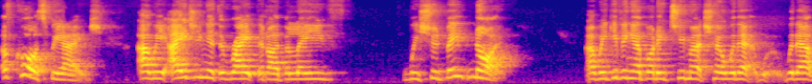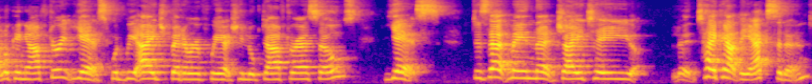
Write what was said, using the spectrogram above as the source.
of course we age. Are we aging at the rate that I believe we should be? No. Are we giving our body too much hell without without looking after it? Yes. Would we age better if we actually looked after ourselves? Yes. Does that mean that JT, take out the accident,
